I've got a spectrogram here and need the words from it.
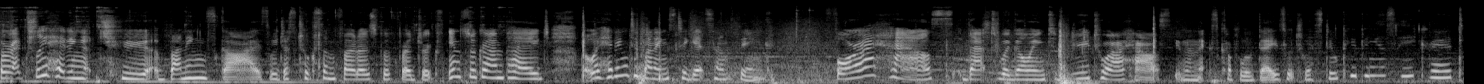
we're actually heading to Bunnings, guys. We just took some photos for Frederick's Instagram page, but we're heading to Bunnings to get something for our house that we're going to do to our house in the next couple of days, which we're still keeping a secret.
